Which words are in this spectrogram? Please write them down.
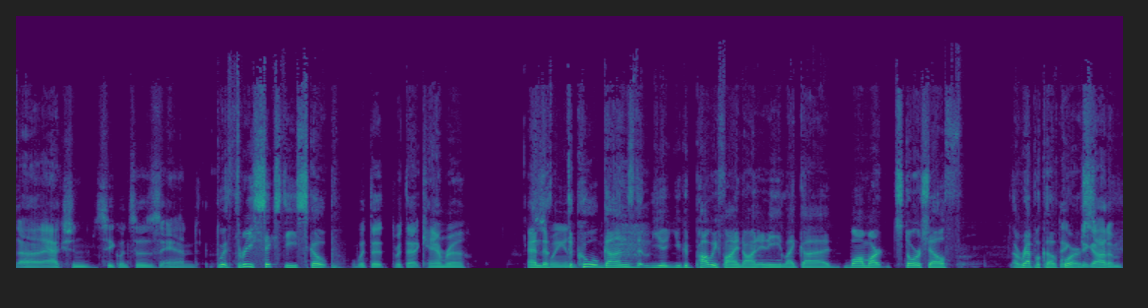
uh, action sequences, and with 360 scope with that with that camera. and the Swinging. the cool guns that you you could probably find on any like uh Walmart store shelf. A replica, of They, course. they got them.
